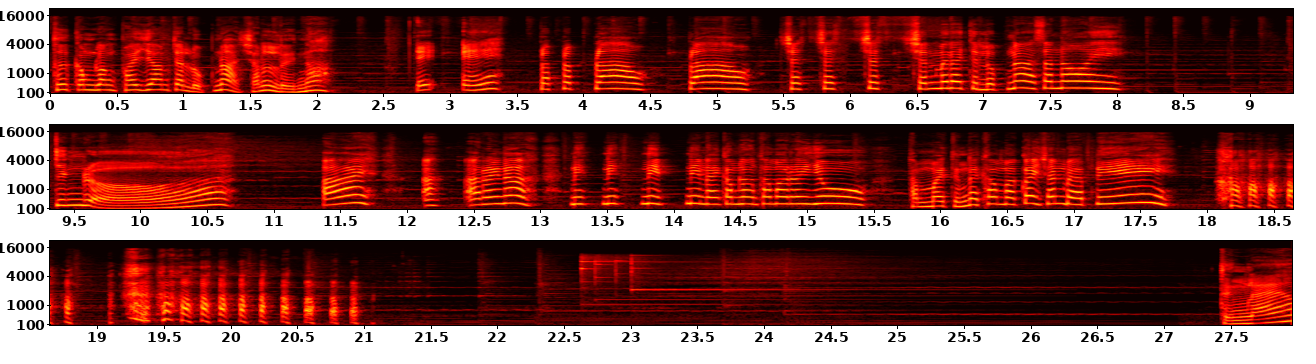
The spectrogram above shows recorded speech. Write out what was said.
เธอกำลังพยายามจะหลบหน้าฉันเลยนะ เอ๊ะเอ๊ะเปล่าเปล่าเปล่าเปล่าฉันฉันฉันฉันไม่ได้จะหลบหน้าซะหน่อย จริงเหรอไอ้ายอะอะไรนะนี่นี่นี่นี่นายกำลังทำอะไรอยู่ทำไมถึงได้เข้ามาใกล้ฉันแบบนี้ ถึงแล้ว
